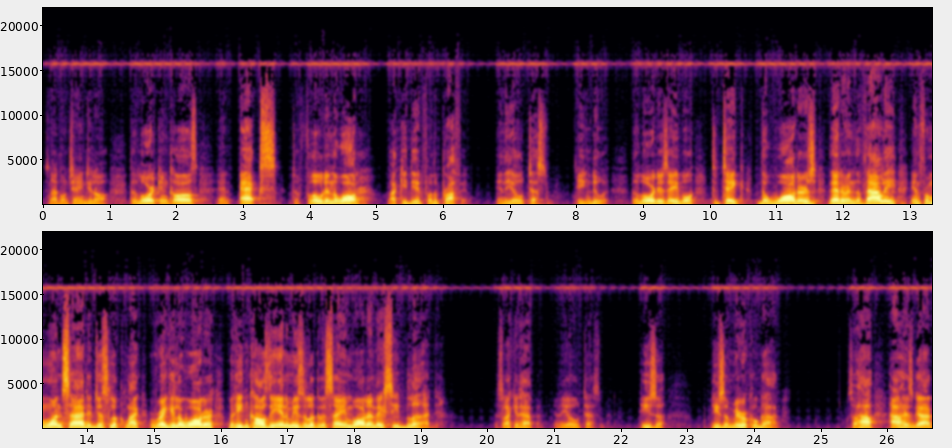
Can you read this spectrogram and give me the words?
It's not going to change at all. The Lord can cause an axe to float in the water like He did for the prophet in the Old Testament. He can do it. The Lord is able to take the waters that are in the valley, and from one side it just looked like regular water, but He can cause the enemies to look at the same water and they see blood. It's like it happened in the Old Testament. He's a, he's a miracle God. So, how, how has God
